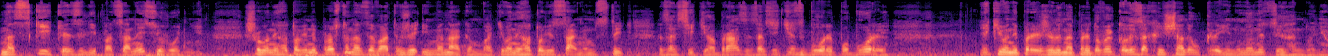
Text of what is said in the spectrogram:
наскільки злі пацани сьогодні, що вони готові не просто називати вже імена комбатів, вони готові самі мстити за всі ті образи, за всі ті збори, побори, які вони пережили на передовій, коли захищали Україну, ну не цих гандонів.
